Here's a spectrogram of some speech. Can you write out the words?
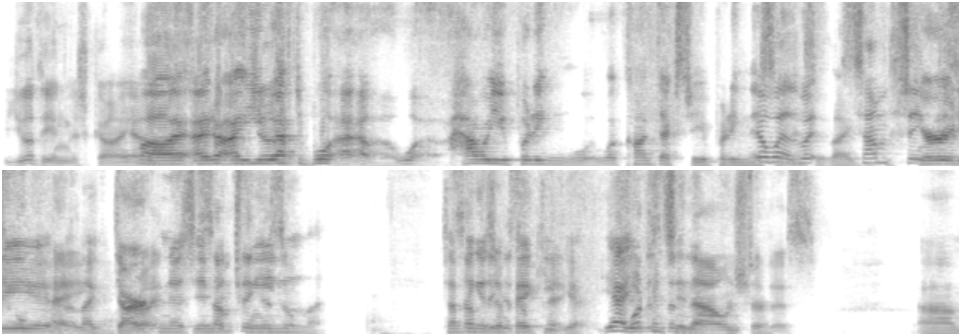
you're the english guy well, I, I, I, you have to. Put- Uh, how are you putting? What, what context are you putting this? Yeah, well, in? Is it like something is obscurity, uh, opaque, like right? darkness in Something between. op- like- something, is opaque. Yeah. Yeah. what you can is the say that for sure. to this Um,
